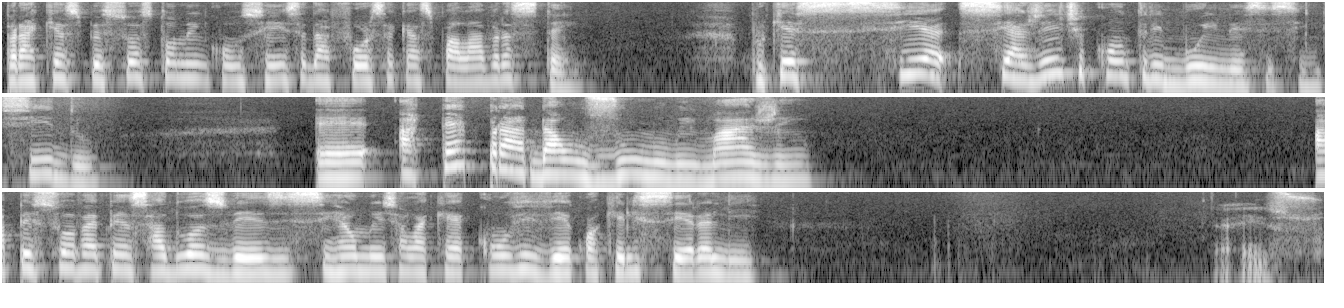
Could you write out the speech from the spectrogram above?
para que as pessoas tomem consciência da força que as palavras têm. Porque se a, se a gente contribui nesse sentido, é, até para dar um zoom numa imagem, a pessoa vai pensar duas vezes se realmente ela quer conviver com aquele ser ali. É isso.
